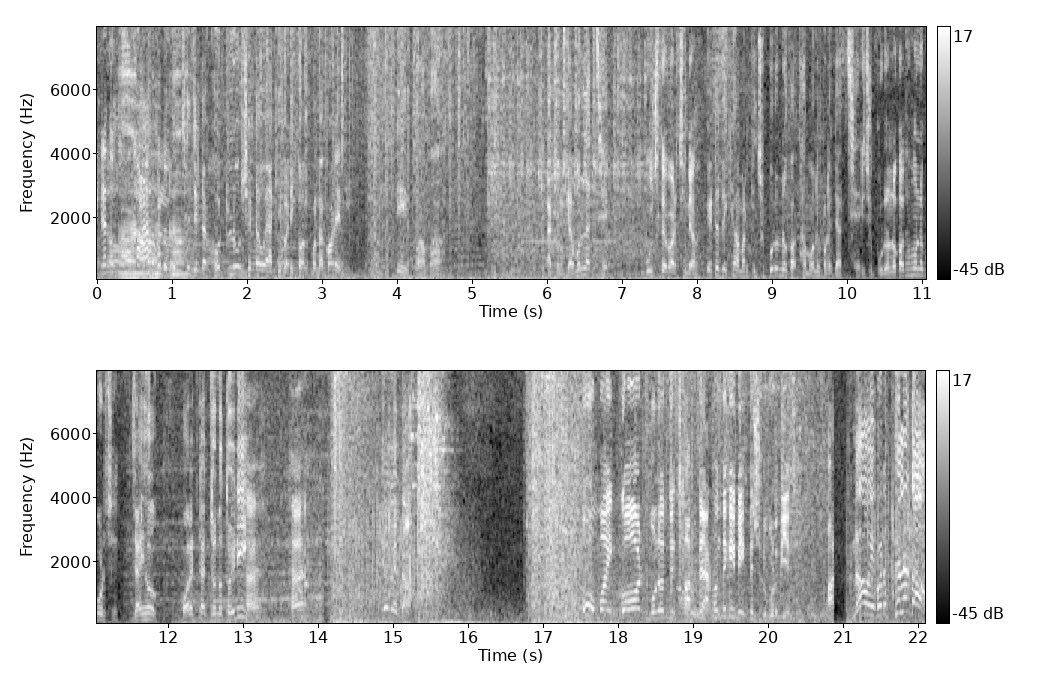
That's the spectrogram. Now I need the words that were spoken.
এটা তো খুব খারাপ হলো। যেটা ঘটলো সেটাও একেবারেই কল্পনা করেনি। এ বাবা। এখন কেমন লাগছে? বুঝতে পারছি না। এটা দেখে আমার কিছু পুরনো কথা মনে পড়ে যাচ্ছে। কিছু পুরনো কথা মনে পড়ছে? যাই হোক পরেরটার জন্য তৈরি। হ্যাঁ হ্যাঁ। ফেলে দাও। ও মাই গড মনে হচ্ছে ছাদটা এখন থেকেই দেখতে শুরু করে দিয়েছে। আর নাও এবারে ফেলে দাও।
